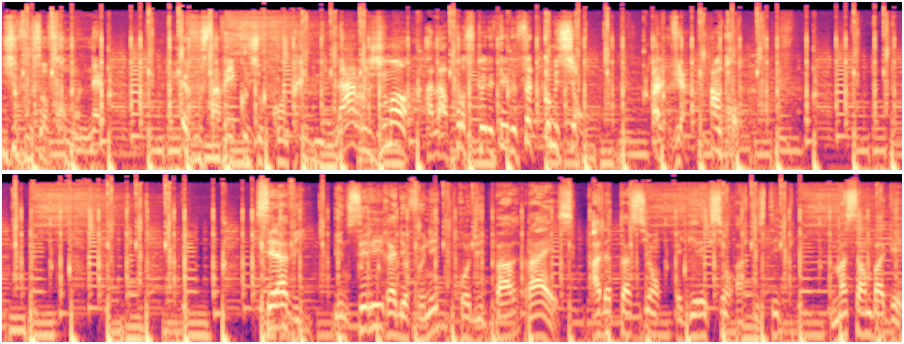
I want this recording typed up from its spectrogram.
Je vous offre mon aide. Et vous savez que je contribue largement à la prospérité de cette commission. Allez, viens, entrons. C'est la vie, une série radiophonique produite par Raes. Adaptation et direction artistique Massamba Gay.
